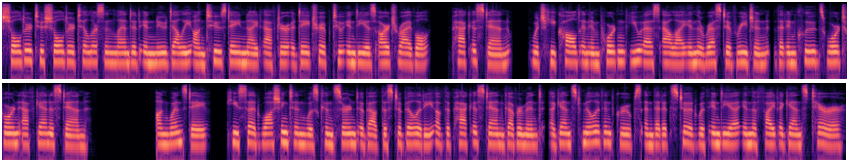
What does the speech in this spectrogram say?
Shoulder to shoulder Tillerson landed in New Delhi on Tuesday night after a day trip to India's arch-rival, Pakistan, which he called an important U.S. ally in the restive region that includes war-torn Afghanistan. On Wednesday, he said Washington was concerned about the stability of the Pakistan government against militant groups and that it stood with India in the fight against terror.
